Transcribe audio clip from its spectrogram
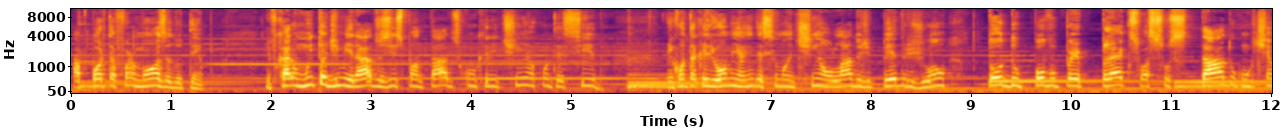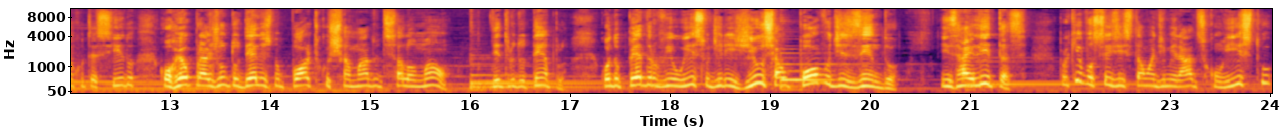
à porta formosa do templo. E ficaram muito admirados e espantados com o que lhe tinha acontecido. Enquanto aquele homem ainda se mantinha ao lado de Pedro e João, todo o povo perplexo, assustado com o que tinha acontecido, correu para junto deles no pórtico chamado de Salomão, dentro do templo. Quando Pedro viu isso, dirigiu-se ao povo dizendo: Israelitas, por que vocês estão admirados com isto?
